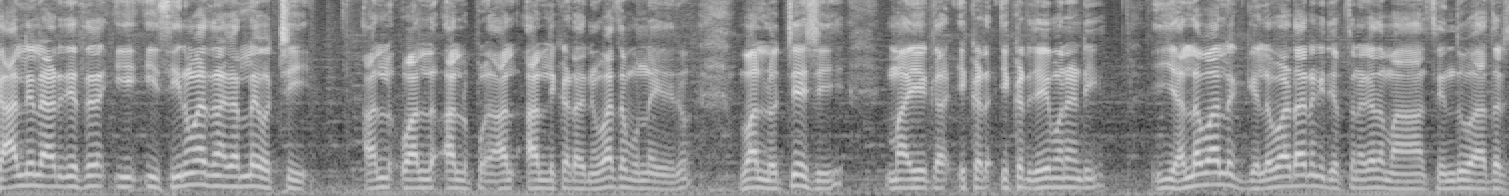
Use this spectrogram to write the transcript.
కాలనీలు ఆడ చేస్తే ఈ ఈ శ్రీనివాస నగర్లో వచ్చి వాళ్ళు వాళ్ళు వాళ్ళు వాళ్ళు- ఇక్కడ నివాసం ఉన్నాయి వాళ్ళు వచ్చేసి మా ఇక ఇక్కడ ఇక్కడ చేయమనండి. ఈ వాళ్ళు గెలవడానికి చెప్తున్నా కదా మా సింధు ఆదర్శ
